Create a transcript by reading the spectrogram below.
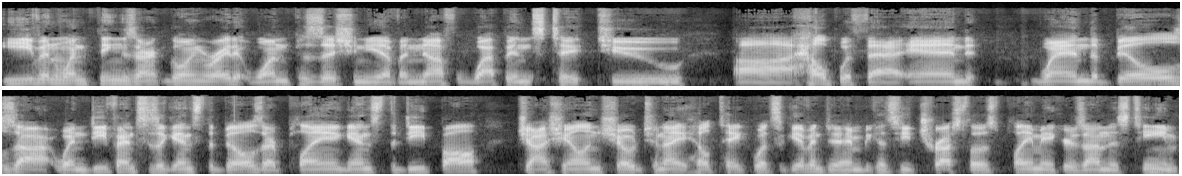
Even when things aren't going right at one position, you have enough weapons to to uh, help with that. And when the Bills are when defenses against the Bills are playing against the deep ball, Josh Allen showed tonight he'll take what's given to him because he trusts those playmakers on this team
